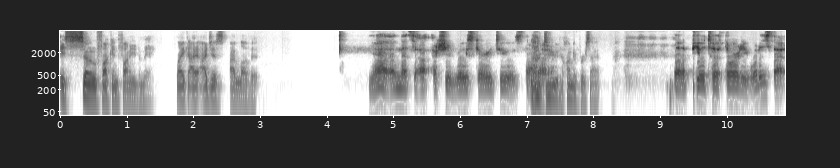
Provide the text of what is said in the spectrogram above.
is so fucking funny to me. Like I, I just I love it. Yeah, and that's uh, actually really scary too. Is that Oh, uh, dude, hundred percent. that appeal to authority? What is that?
